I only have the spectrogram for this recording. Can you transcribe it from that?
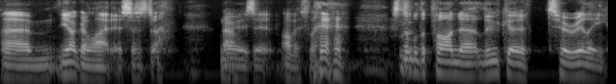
Um, you're not going to like this. It's- No. Where is it? Obviously. stumbled upon uh, Luca Turilli.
